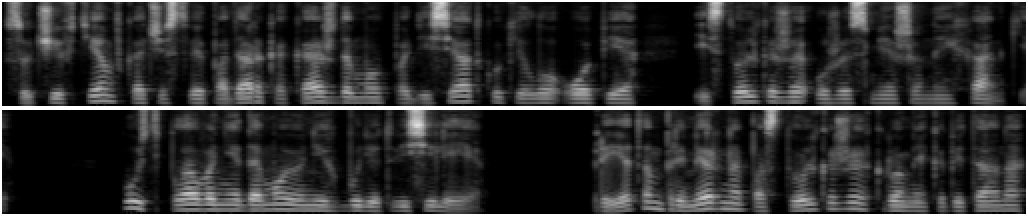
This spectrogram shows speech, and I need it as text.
сучив тем в качестве подарка каждому по десятку кило опия и столько же уже смешанной ханки. Пусть плавание домой у них будет веселее. При этом примерно по столько же, кроме капитана,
